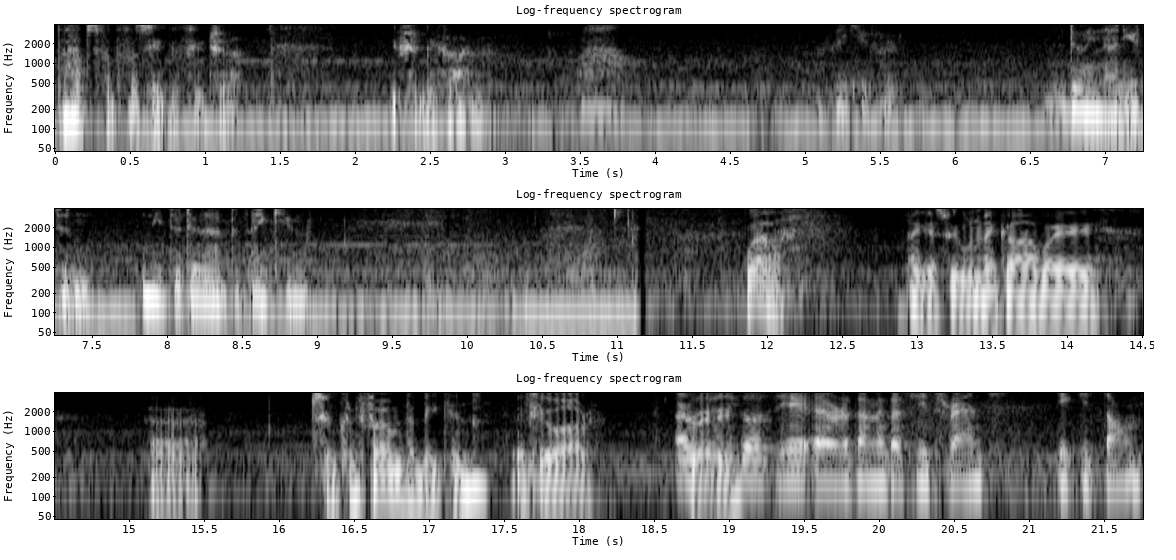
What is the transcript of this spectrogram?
perhaps for the foreseeable future, you should be fine. Wow. Well, thank you for doing that. You didn't need to do that, but thank you. Well, I guess we will make our way uh, to confirm the beacon, if you are Are we ready. gonna go see? Are we gonna go see Trent? Ikithon.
